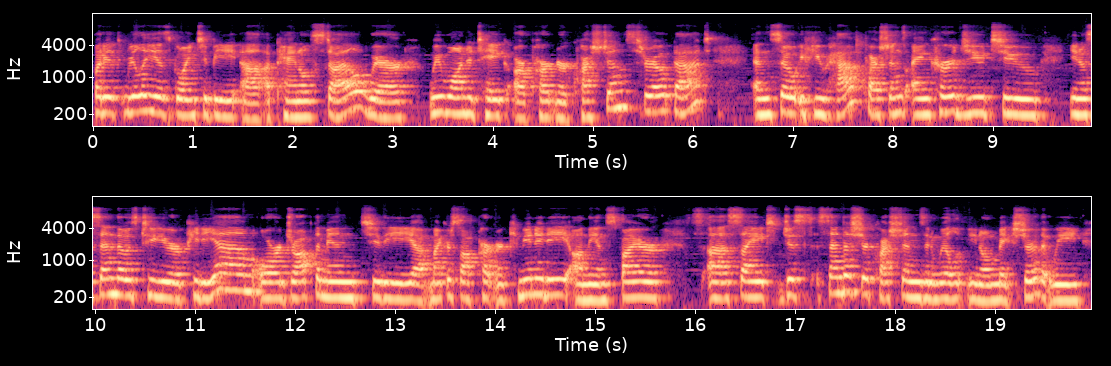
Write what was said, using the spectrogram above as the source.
but it really is going to be a, a panel style where we want to take our partner questions throughout that. And so if you have questions, I encourage you to, you know, send those to your PDM or drop them into the uh, Microsoft partner community on the Inspire uh, site. Just send us your questions and we'll, you know, make sure that we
